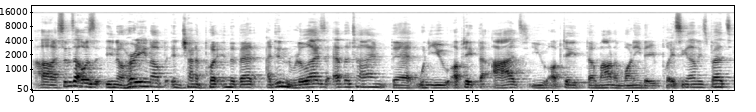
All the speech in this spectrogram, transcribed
Uh, since I was, you know, hurrying up and trying to put in the bet, I didn't realize at the time that when you update the odds, you update the amount of money that you're placing on these bets,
